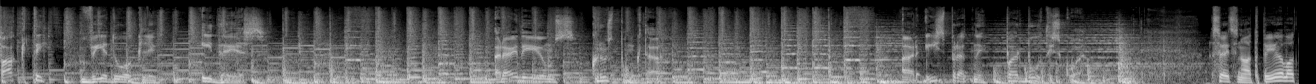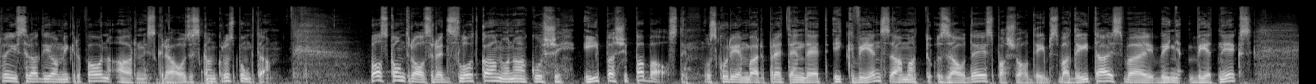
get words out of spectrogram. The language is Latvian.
Fakti, viedokļi, idejas. Raidījums Krustpunktā ar izpratni par būtisko. Sveicināti pie Latvijas radio mikrofona Arnis Krauzes, skan Krustpunktā. Valsts kontrolas redzeslokā nonākuši īpaši pabalsti, uz kuriem var pretendēt ik viens amatu zaudējis pašvaldības vadītājs vai viņa vietnieks,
